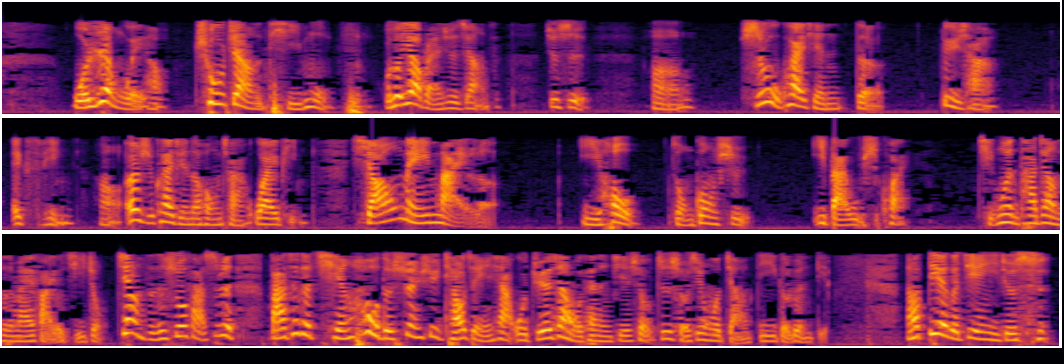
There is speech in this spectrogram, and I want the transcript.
我认为哈。出这样的题目，我说要不然就是这样子，就是嗯，十五块钱的绿茶 X 瓶，啊，二十块钱的红茶 Y 瓶，小美买了以后总共是一百五十块，请问他这样子的买法有几种？这样子的说法是不是把这个前后的顺序调整一下？我觉得这样我才能接受。这是首先我讲的第一个论点，然后第二个建议就是。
